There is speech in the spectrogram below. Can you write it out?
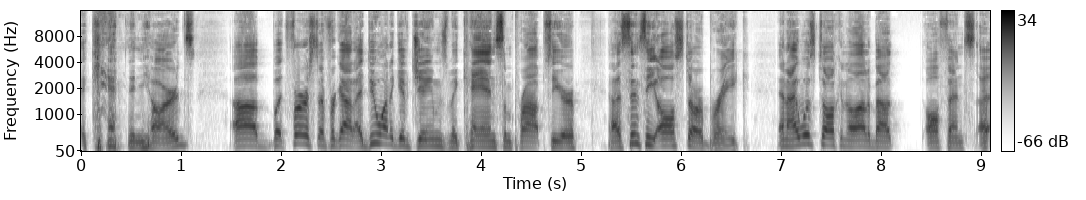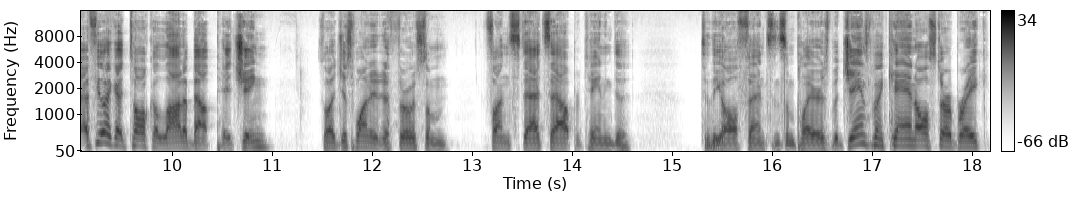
at Camden Yards. Uh, but first, I forgot, I do want to give James McCann some props here. Uh, since the All Star break, and I was talking a lot about offense, I, I feel like I talk a lot about pitching. So I just wanted to throw some fun stats out pertaining to, to the offense and some players. But James McCann, All Star break,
